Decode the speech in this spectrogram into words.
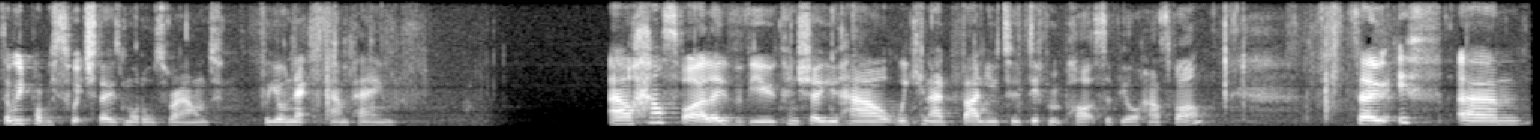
So we'd probably switch those models round for your next campaign. Our house file overview can show you how we can add value to different parts of your house file. So if um,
